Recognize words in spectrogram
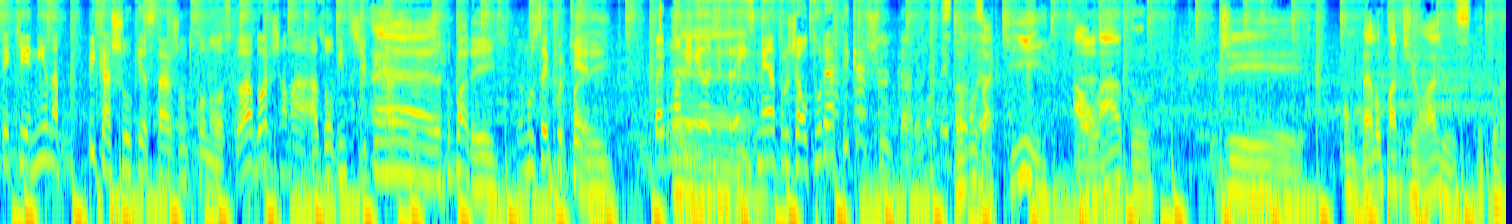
pequenina Pikachu que está junto conosco? Eu adoro chamar as ouvintes de Pikachu. É, eu parei. Eu não sei porquê. Pega uma É. menina de 3 metros de altura, é a Pikachu, cara. Não tem Estamos problema. aqui ao É. lado de um belo par de olhos, doutor.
